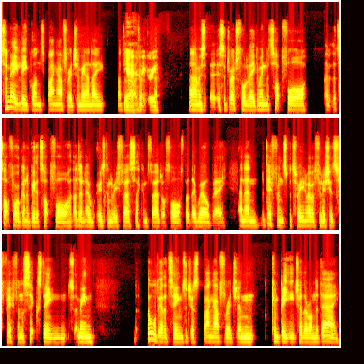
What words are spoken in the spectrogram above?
to me, League One's bang average. I mean, I know. I don't yeah, know, I, I agree. Um, it's, it's a dreadful league. I mean, the top four uh, the top four are going to be the top four. I don't know who's going to be first, second, third, or fourth, but they will be. And then the difference between whoever finishes fifth and sixteenth. I mean, all the other teams are just bang average and can beat each other on the day.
